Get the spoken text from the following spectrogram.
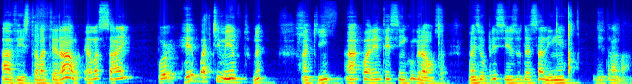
a vista lateral, ela sai por rebatimento, né? Aqui a 45 graus. Mas eu preciso dessa linha de trabalho,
